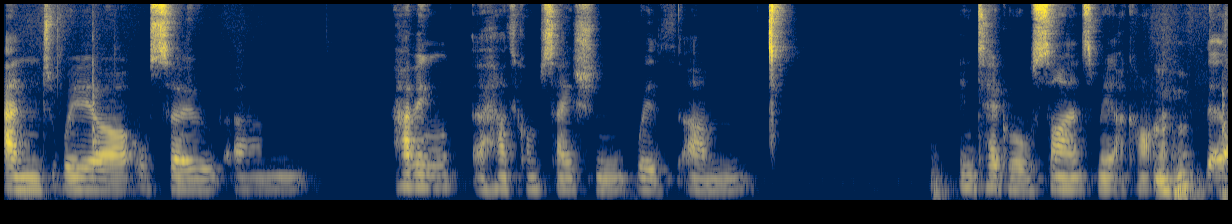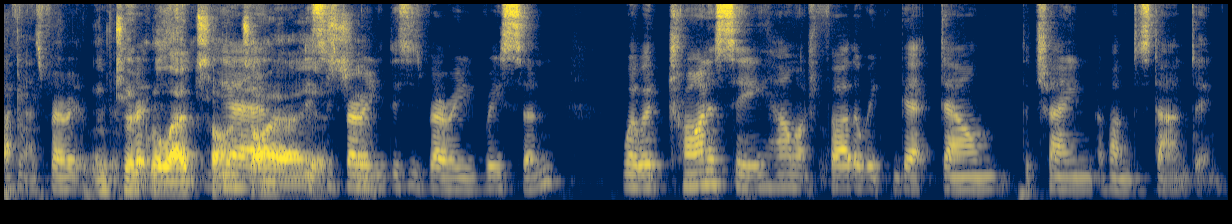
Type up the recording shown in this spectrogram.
And we are also um, having a healthy conversation with um, integral science. Me, I can't. Mhm. I think that's very Integral Ad Science, Yeah, this is very this is very recent, where we're trying to see how much further we can get down the chain of understanding.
